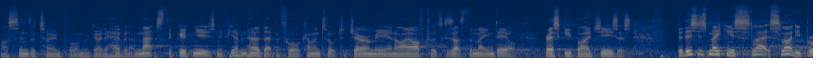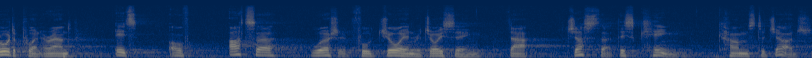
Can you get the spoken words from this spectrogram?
our sins are atoned for and we go to heaven. And that's the good news. And if you haven't heard that before, come and talk to Jeremy and I afterwards, because that's the main deal rescued by Jesus. But this is making a slightly broader point around it's of utter worshipful joy and rejoicing that just that this king comes to judge.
